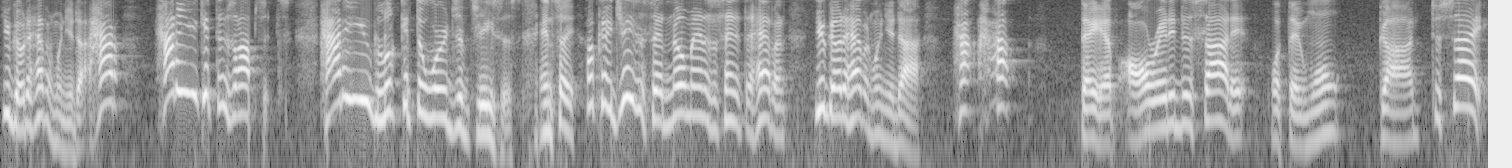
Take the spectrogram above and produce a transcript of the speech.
You go to heaven when you die. How, how do you get those opposites? How do you look at the words of Jesus and say, okay, Jesus said, no man is ascended to heaven. You go to heaven when you die. How, how? They have already decided what they want God to say.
